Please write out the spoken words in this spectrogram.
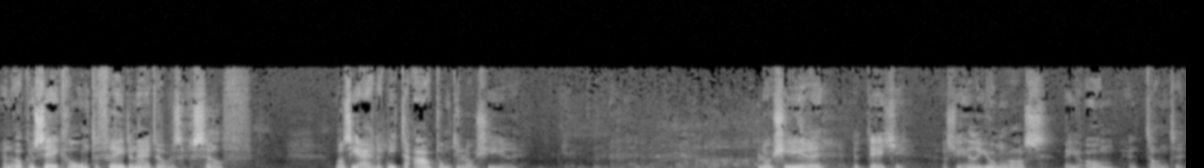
en ook een zekere ontevredenheid over zichzelf. Was hij eigenlijk niet te oud om te logeren? Logeren, dat deed je als je heel jong was... bij je oom en tante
